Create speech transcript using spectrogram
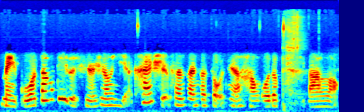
美国当地的学生也开始纷纷的走进韩国的补习班了。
